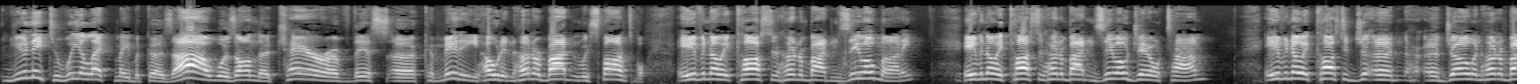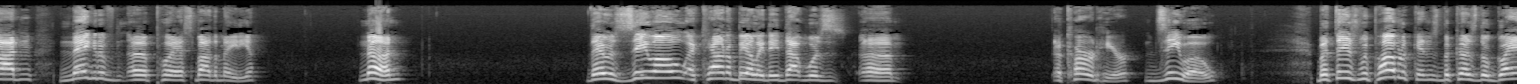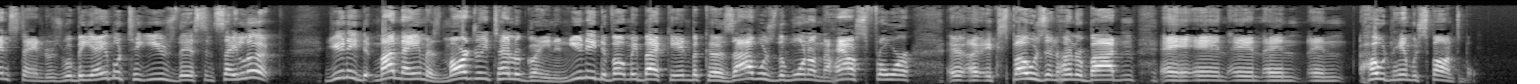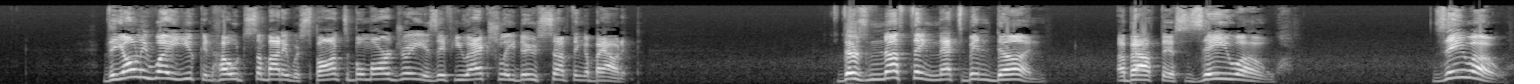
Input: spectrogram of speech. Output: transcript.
you need to reelect me because I was on the chair of this uh, committee holding Hunter Biden responsible, even though it costed Hunter Biden zero money, even though it costed Hunter Biden zero jail time, even though it costed jo- uh, uh, Joe and Hunter Biden negative uh, press by the media. None. There was zero accountability that was um, occurred here. Zero. But there's Republicans, because the grandstanders, will be able to use this and say, look, you need to, my name is Marjorie Taylor Greene, and you need to vote me back in because I was the one on the House floor uh, uh, exposing Hunter Biden and, and, and, and, and holding him responsible. The only way you can hold somebody responsible, Marjorie, is if you actually do something about it. There's nothing that's been done about this. Zero. Zero.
